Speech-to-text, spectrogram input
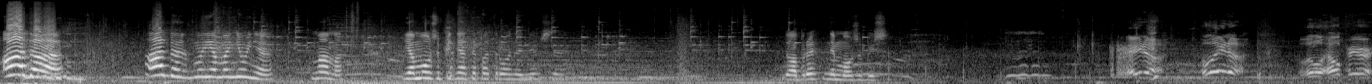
Ада! Ада, моя манюня! Мама, я можу підняти патрони, невже? Добре, не можу більше. Ada! Elena! A little help here?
